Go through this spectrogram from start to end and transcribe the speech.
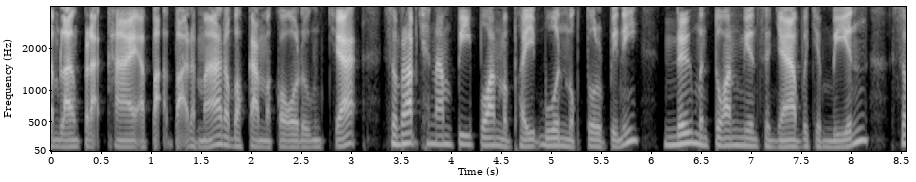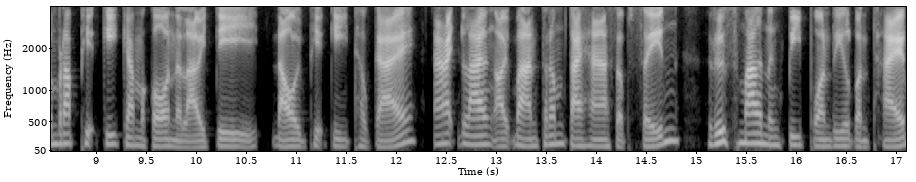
ដំឡើងប្រាក់ខែអបបរមារបស់កម្មកររោងចក្រសម្រាប់ឆ្នាំ2024មកទល់ពេលនេះ នៅមិនទាន់មានសញ្ញាវិជ្ជមានសម្រាប់ភាគីកម្មករនៅឡើយទេដោយភាគីថៅកែអាចឡើងឲ្យបានត្រឹមតែ50សេនឬស្មើនឹង2000រៀលបន្ថែម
